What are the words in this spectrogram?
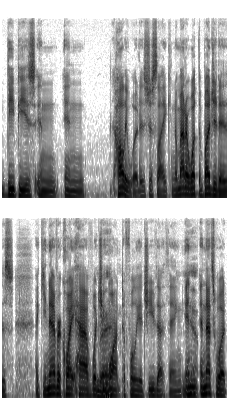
DPs in in Hollywood is just like no matter what the budget is, like you never quite have what you want to fully achieve that thing. And Yeah. and that's what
